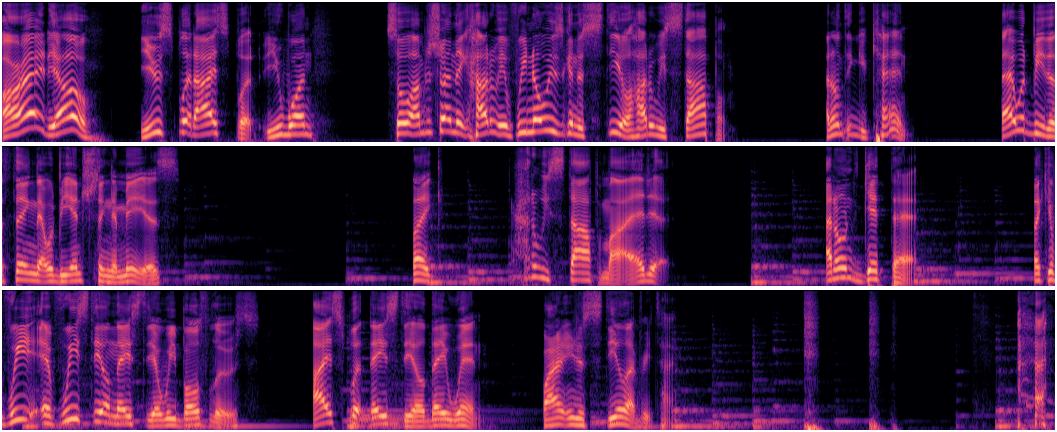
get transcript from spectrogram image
All right, yo. You split, I split. You won. So I'm just trying to think how do if we know he's going to steal, how do we stop him? I don't think you can. That would be the thing that would be interesting to me is like how do we stop him? I, I don't get that. Like if we if we steal and they steal, we both lose. I split, they steal, they win. Why don't you just steal every time?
